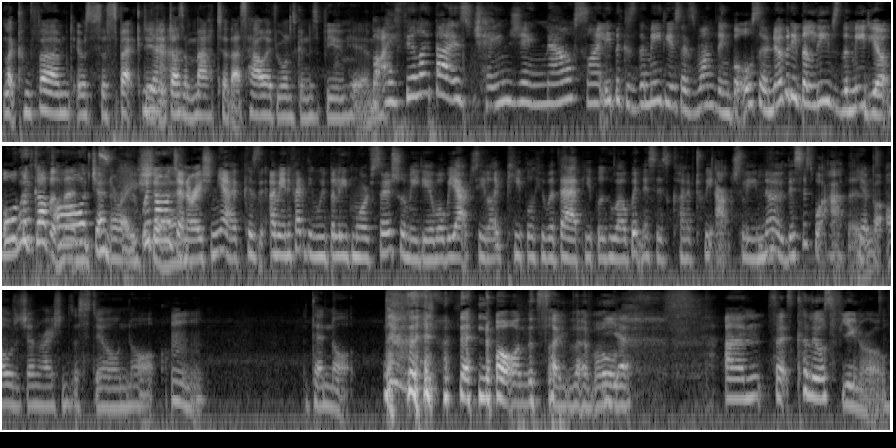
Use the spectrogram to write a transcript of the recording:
like confirmed. It was suspected. Yeah. It doesn't matter. That's how everyone's going to view him. But I feel like that is changing now slightly because the media says one thing, but also nobody believes the media or the government. With our generation. With our generation, yeah, because I mean, if anything, we believe more of social media, where we actually like people who were there, people who are witnesses, kind of tweet. Actually, no, this is what happened. Yeah, but older generations are still not. Mm. They're not. they're not on the same level. yeah. Um, So it's Khalil's funeral.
